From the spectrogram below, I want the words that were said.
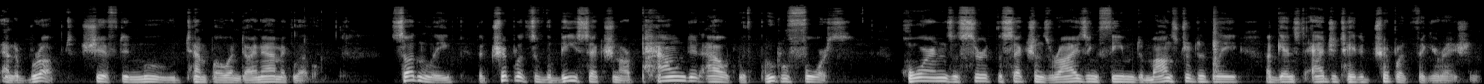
and abrupt shift in mood, tempo, and dynamic level. Suddenly, the triplets of the B section are pounded out with brutal force. Horns assert the section's rising theme demonstratively against agitated triplet figuration.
